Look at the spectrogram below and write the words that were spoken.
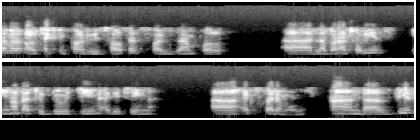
several technical resources, for example, uh, laboratories, in order to do gene editing uh, experiments. And uh, these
